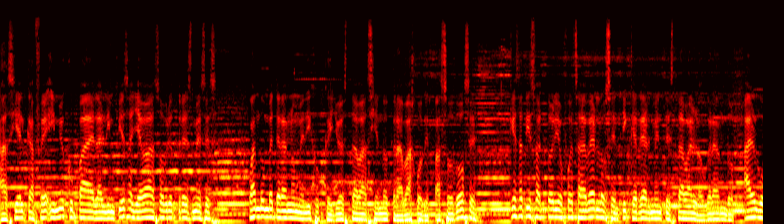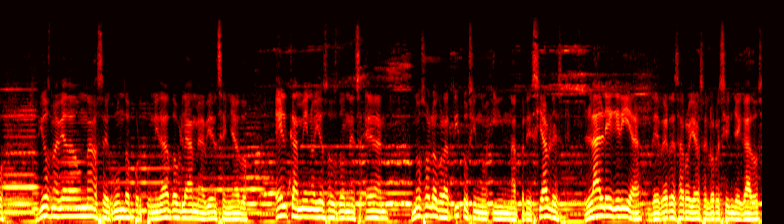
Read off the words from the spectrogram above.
hacía el café y me ocupaba de la limpieza. Llevaba sobre tres meses cuando un veterano me dijo que yo estaba haciendo trabajo de paso 12. Qué satisfactorio fue saberlo, sentí que realmente estaba logrando algo. Dios me había dado una segunda oportunidad, AA me había enseñado. El camino y esos dones eran no solo gratuitos, sino inapreciables. La alegría de ver desarrollarse los recién llegados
